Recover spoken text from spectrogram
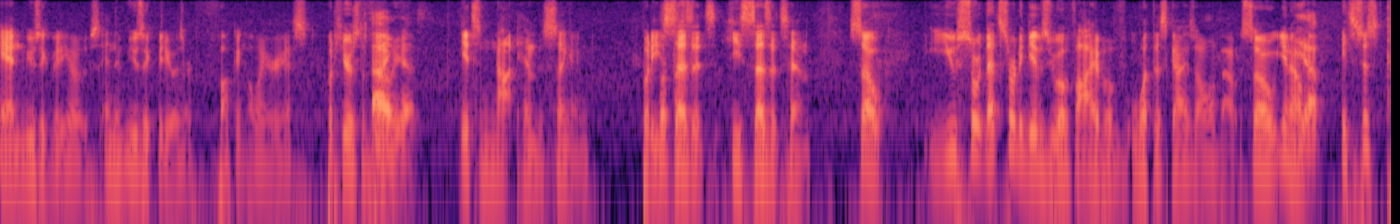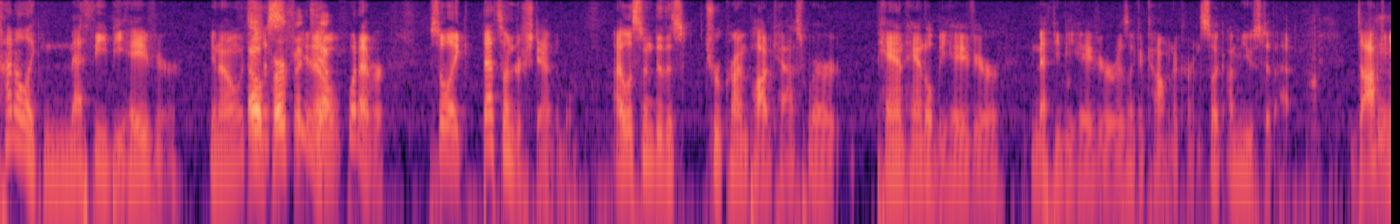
and music videos, and the music videos are fucking hilarious. But here's the thing: Oh yes. It's not him singing, but he What says it's he says it's him. So you sort that sort of gives you a vibe of what this guy's all about. So you know, Yep. it's just kind of like methy behavior. You know? It's Oh, just, perfect, You yep. know, whatever. So like that's understandable. I listened to this true crime podcast where panhandle behavior, methy behavior is like a common occurrence. So like I'm used to that. Doc Mhm.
